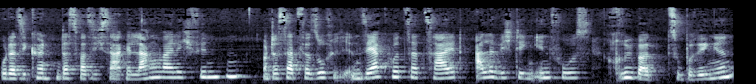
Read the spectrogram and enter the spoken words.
oder sie könnten das, was ich sage, langweilig finden. Und deshalb versuche ich in sehr kurzer Zeit alle wichtigen Infos rüberzubringen.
